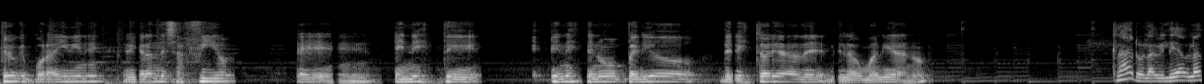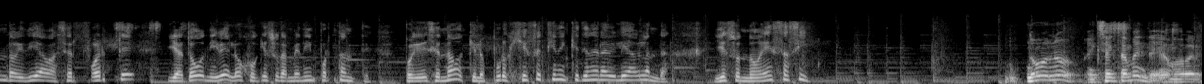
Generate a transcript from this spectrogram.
Creo que por ahí viene el gran desafío eh, en este en este nuevo periodo de la historia de, la humanidad, ¿no? Claro, la habilidad blanda hoy día va a ser fuerte y a todo nivel, ojo que eso también es importante, porque dicen, no, que los puros jefes tienen que tener habilidad blanda, y eso no es así. No, no, exactamente, vamos a ver,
